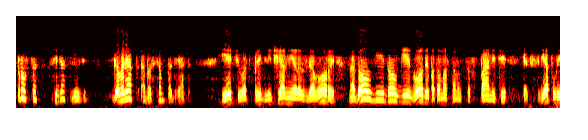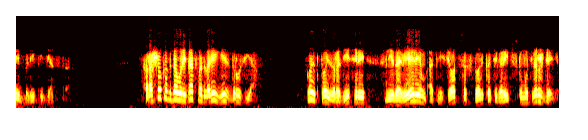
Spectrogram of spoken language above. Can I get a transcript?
Просто сидят люди, говорят обо всем подряд. И эти вот предвечерние разговоры на долгие-долгие годы потом останутся в памяти, как светлые блики детства. Хорошо, когда у ребят во дворе есть друзья. Кое-кто из родителей с недоверием отнесется к столь категорическому утверждению.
